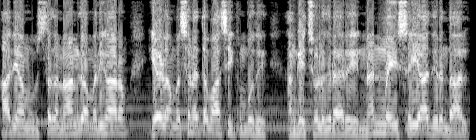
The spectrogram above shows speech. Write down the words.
ஆதியாம புஸ்தகம் நான்காம் அதிகாரம் ஏழாம் வசனத்தை வாசிக்கும் போது அங்கே சொல்லுகிறாரு நன்மை செய்யாதிருந்தால்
